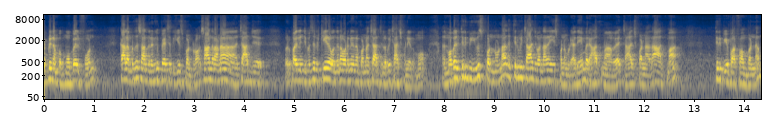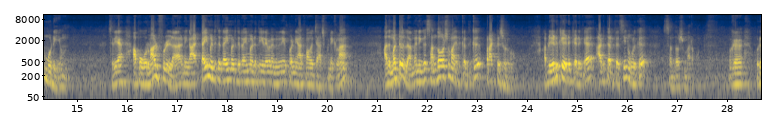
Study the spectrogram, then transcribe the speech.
எப்படி நம்ம மொபைல் ஃபோன் காலம்பருந்து சாயந்தரம் பேசுறதுக்கு யூஸ் பண்ணுறோம் சாயந்தரம்னா ஆனால் சார்ஜ் ஒரு பதினஞ்சு பர்சன்ட் கீழே வந்துன்னா உடனே என்ன பண்ணால் சார்ஜில் போய் சார்ஜ் பண்ணிடுவோம்? அந்த மொபைல் திருப்பி யூஸ் பண்ணோன்னா அது திருப்பி சார்ஜ் வந்தால் தான் யூஸ் பண்ண முடியும். அதே மாதிரி ஆத்மாவை சார்ஜ் பண்ணால் தான் ஆத்மா திருப்பி பர்ஃபார்ம் பண்ண முடியும். சரியா? அப்போ ஒரு நாள் ஃபுல்லாக நீங்கள் டைம் எடுத்து டைம் எடுத்து டைம் எடுத்து இறைவனை நினைவு பண்ணி ஆத்மாவை சார்ஜ் பண்ணிக்கலாம். அது மட்டும் இல்லாமல் நீங்கள் சந்தோஷமாக இருக்கிறதுக்கு ப்ராக்டிஸ் எடுக்கணும் அப்படி எடுக்க எடுக்க எடுக்க அடுத்தடுத்த சீன் உங்களுக்கு சந்தோஷமாக இருக்கும். ஓகே ஒரு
